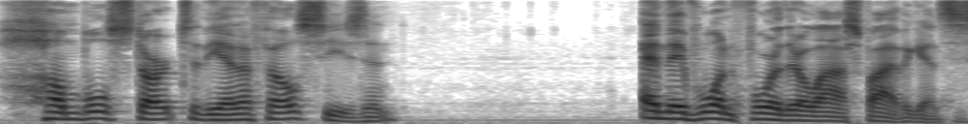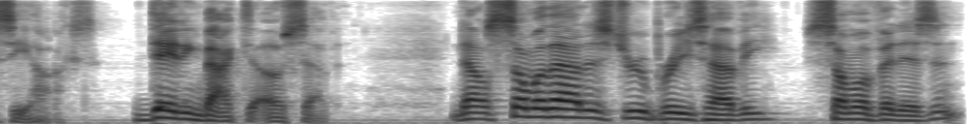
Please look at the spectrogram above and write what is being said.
humble start to the NFL season. And they've won four of their last five against the Seahawks, dating back to 07. Now, some of that is Drew Brees heavy, some of it isn't.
